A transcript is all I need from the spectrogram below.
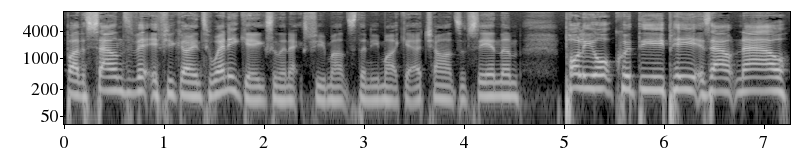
By the sounds of it, if you're going to any gigs in the next few months, then you might get a chance of seeing them. Polyawkward, the EP, is out now.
